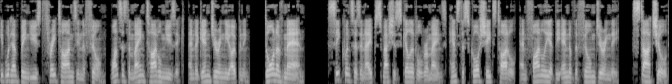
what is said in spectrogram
It would have been used three times in the film, once as the main title music, and again during the opening, Dawn of Man sequence as an ape smashes skeletal remains hence the score sheet's title, and finally at the end of the film during the «Starchild»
